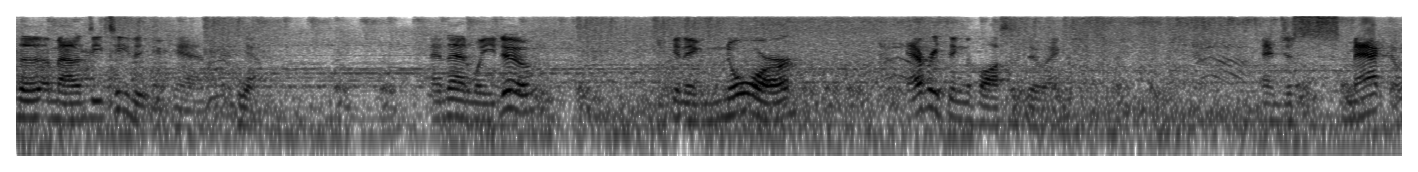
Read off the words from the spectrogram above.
the amount of DT that you can. yeah. And then when you do, you can ignore everything the boss is doing and just smack him.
